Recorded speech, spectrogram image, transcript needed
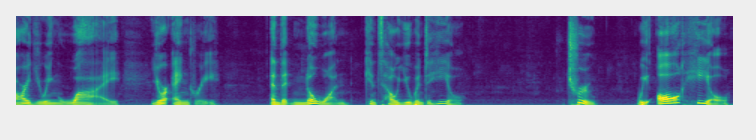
arguing why you're angry and that no one can tell you when to heal. True, we all heal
